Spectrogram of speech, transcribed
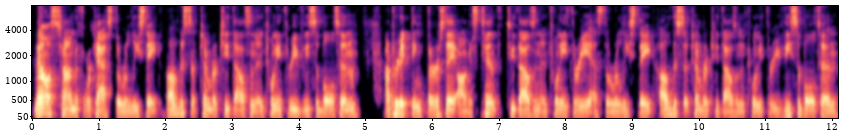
Now it's time to forecast the release date of the September 2023 Visa Bulletin. I'm predicting Thursday, August 10th, 2023 as the release date of the September 2023 Visa Bulletin,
